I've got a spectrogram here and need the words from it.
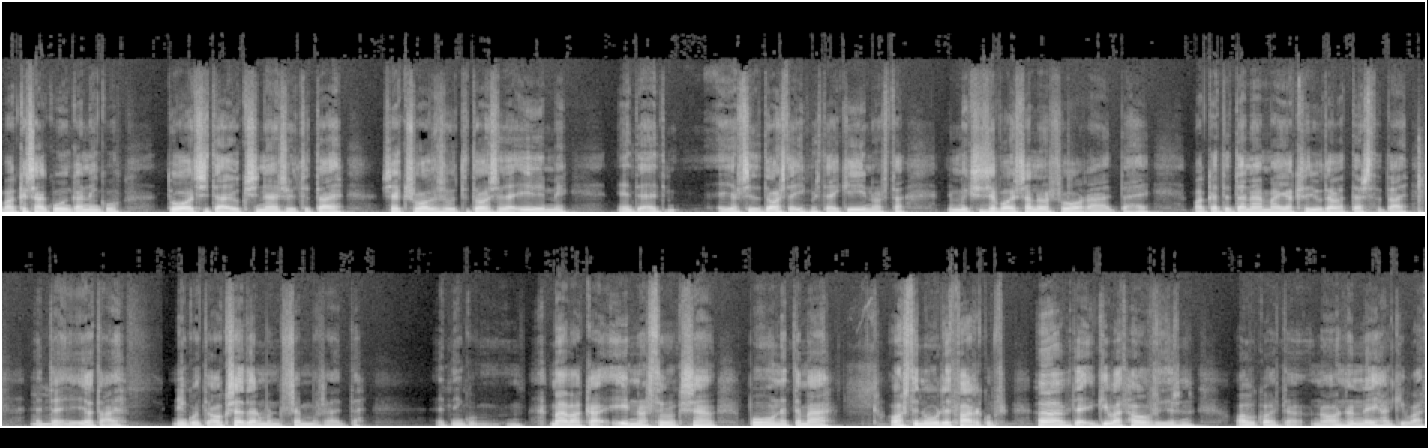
vaikka sä kuinka niin kuin tuot sitä yksinäisyyttä tai seksuaalisuutta toiselle ilmi, niin että, että jos sitä toista ihmistä ei kiinnosta, niin miksi se voi sanoa suoraan, että hei, vaikka että tänään mä en jaksa jutella tästä tai mm-hmm. että jotain. Niin kuin, että onko sä törmännyt semmoisen, että, että niin kuin, mä vaikka innostun, kun sä puhun, että mä ostin uudet farkut. Haa, mitä kivat housut. Ja sen, ok, että no onhan ne ihan kivat.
